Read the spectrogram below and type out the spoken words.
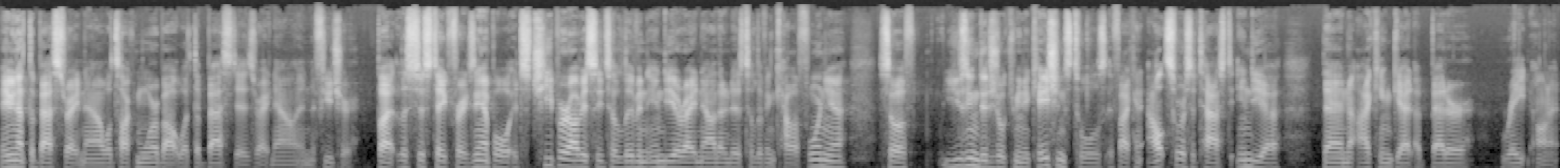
Maybe not the best right now. We'll talk more about what the best is right now in the future. But let's just take, for example, it's cheaper obviously to live in India right now than it is to live in California. So if using digital communications tools, if I can outsource a task to India, then I can get a better rate on it.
